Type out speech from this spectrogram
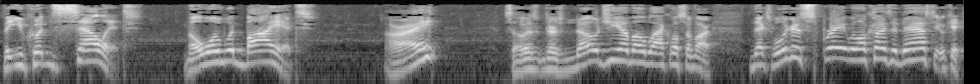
that you couldn't sell it. No one would buy it. All right? So there's, there's no GMO black oil sunflower. Next, well, they're going to spray it with all kinds of nasty. Okay,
